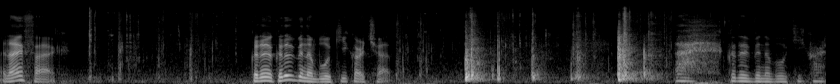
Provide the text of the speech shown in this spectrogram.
An IFAK. Could have could have been a blue keycard chat. Ah, could have been a blue keycard.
